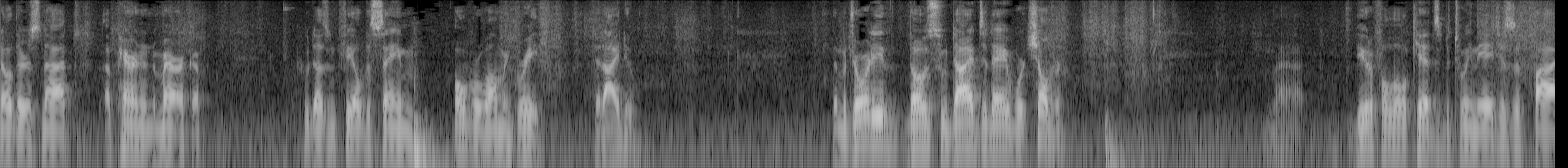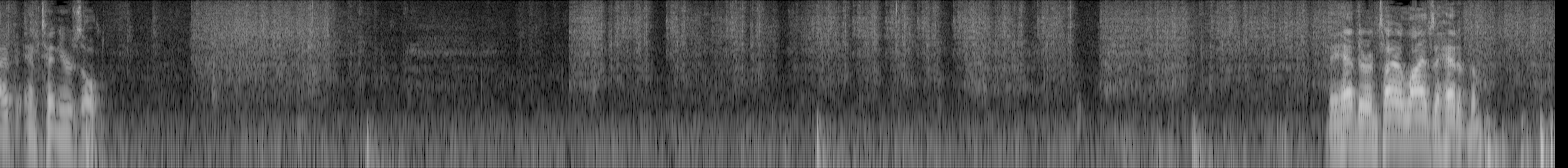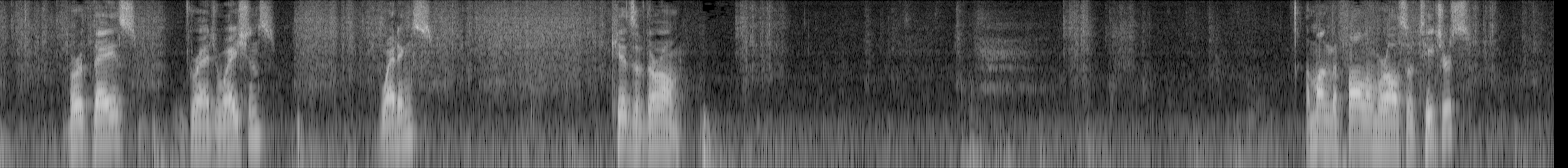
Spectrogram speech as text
Know there's not a parent in America who doesn't feel the same overwhelming grief that I do. The majority of those who died today were children. Uh, beautiful little kids between the ages of 5 and 10 years old. They had their entire lives ahead of them birthdays, graduations, weddings, kids of their own. Among the fallen were also teachers,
